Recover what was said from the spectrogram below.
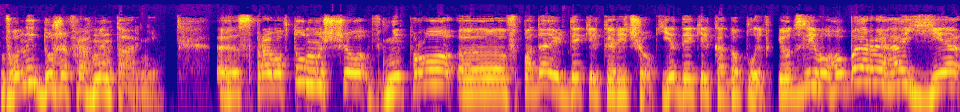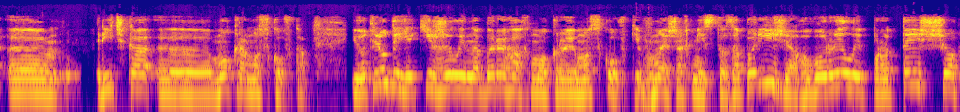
Вони дуже фрагментарні. Е, справа в тому, що в Дніпро е, впадають декілька річок, є декілька доплив. І от з лівого берега є е, річка е, Мокра Московка. І от люди, які жили на берегах Мокрої Московки в межах міста Запоріжжя, говорили про те, що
